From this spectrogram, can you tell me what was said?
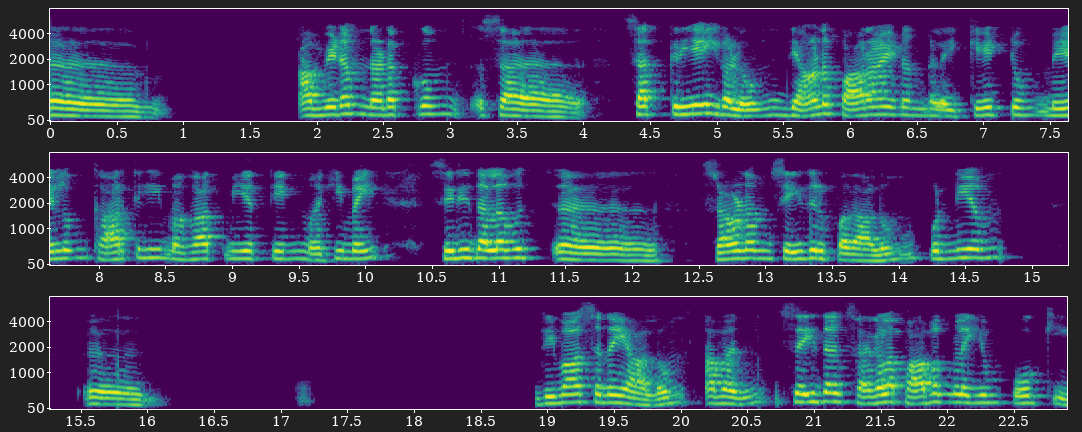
அஹ், அவ்விடம் நடக்கும் ச சத்கிரியைகளும் தியான பாராயணங்களை கேட்டும் மேலும் கார்த்திகை மகாத்மியத்தின் மகிமை சிறிதளவு அஹ், சிரவணம் செய்திருப்பதாலும் புண்ணியம் அஹ், திவாசனையாலும் அவன் செய்த சகல பாவங்களையும் போக்கி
